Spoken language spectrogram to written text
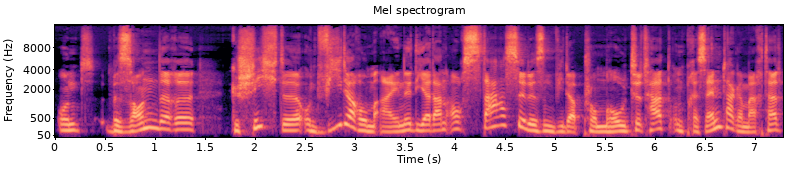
und besondere Geschichte und wiederum eine, die ja dann auch Star Citizen wieder promoted hat und präsenter gemacht hat.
